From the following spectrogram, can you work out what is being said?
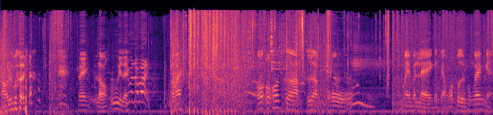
เอาระเบิด แม่งร้องอุ้ยเลยเอไปโอ้โอ้โอ้เกือบเกือบโอ้โหทำไมมันแรงกันจังว่าปืนพวกแม่งเนี่ย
